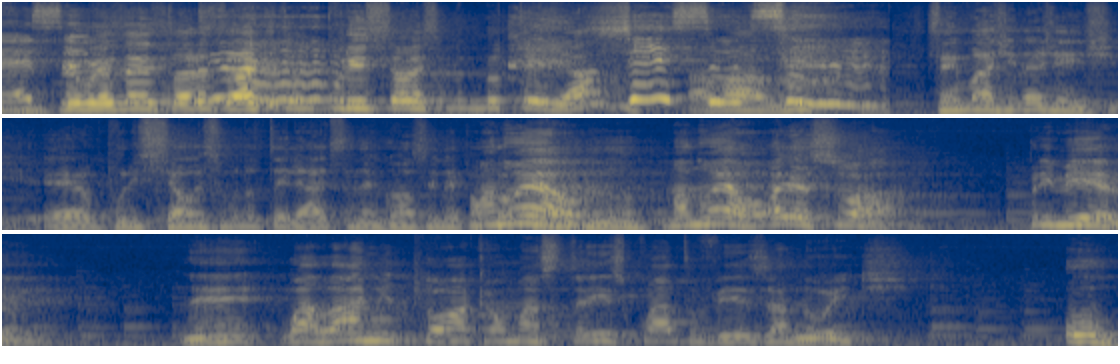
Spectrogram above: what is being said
dessa- depois dessa história, será que tem um policial em cima do meu telhado? Jesus! Tá? Você imagina, gente, é um policial em cima do telhado, esse negócio não é pra Manuel, qualquer um, não. Manuel, olha só. Primeiro, né, o alarme toca umas três, quatro vezes à noite. Um.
